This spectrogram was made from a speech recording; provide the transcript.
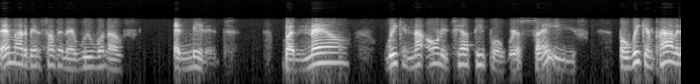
that might have been something that we wouldn't have admitted, but now we can not only tell people we're saved, but we can proudly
